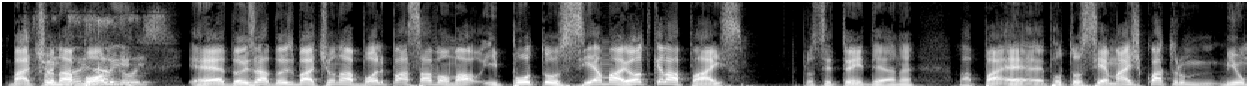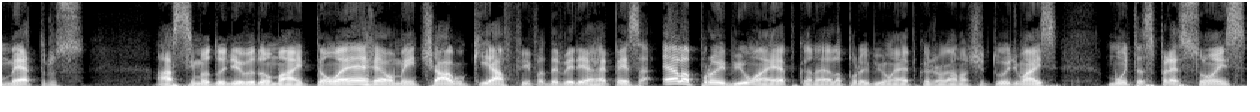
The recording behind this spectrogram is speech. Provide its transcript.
batiam na bola e, é, 2 a 2 batiam na bola e passavam mal. E Potosí é maior do que La Paz, pra você ter uma ideia, né? La Paz, é, é Potosí é mais de 4 mil metros acima do nível do mar. Então é realmente algo que a FIFA deveria repensar. Ela proibiu uma época, né? Ela proibiu uma época jogar na altitude, mas muitas pressões,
